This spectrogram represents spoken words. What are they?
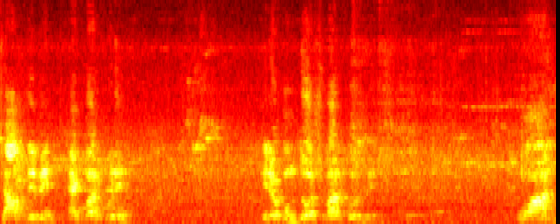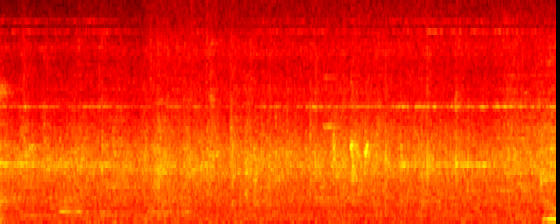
চাপ দেবেন একবার করে। এরকম দশ বার করবেন। ওয়ান টু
